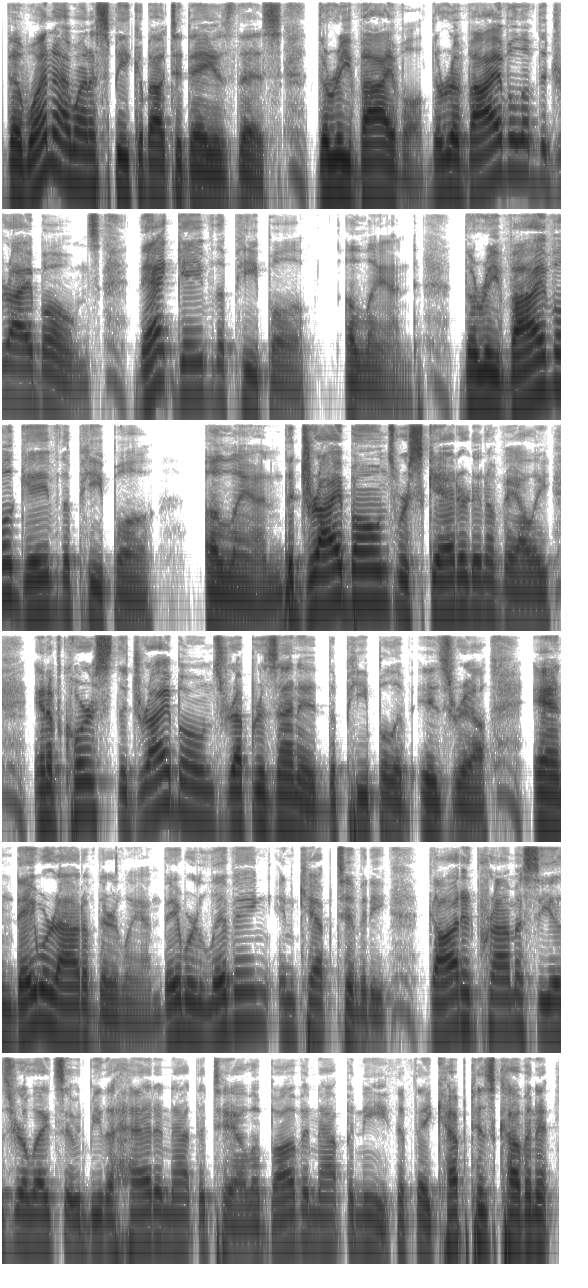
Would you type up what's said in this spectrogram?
the one I want to speak about today is this the revival. The revival of the dry bones. That gave the people a land. The revival gave the people a land. The dry bones were scattered in a valley. And of course, the dry bones represented the people of Israel, and they were out of their land. They were living in captivity. God had promised the Israelites it would be the head and not the tail, above and not beneath, if they kept his covenant.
